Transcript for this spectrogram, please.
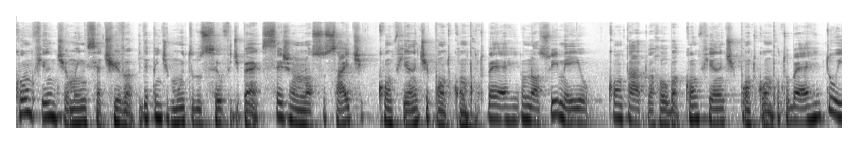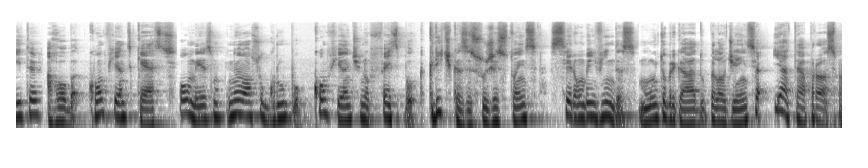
Confiante é uma iniciativa que depende muito do seu feedback, seja no nosso site confiante.com.br, no nosso e-mail contato arroba confiante.com.br, Twitter arroba confiantecast ou mesmo no nosso grupo Confiante no Facebook. Críticas e sugestões serão bem-vindas. Muito obrigado pela audiência e até a próxima.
